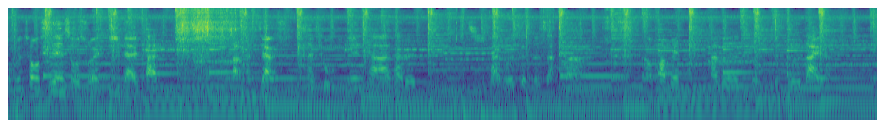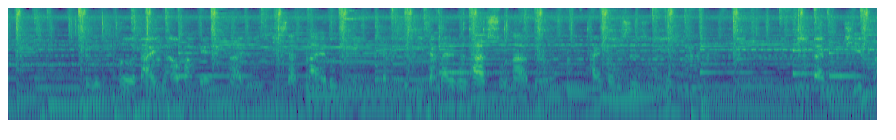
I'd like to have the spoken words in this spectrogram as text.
我们从试验所出来第一代，它长成这样子，在土里面，它它的基盘会跟着长大，然后旁边它的有一个隔代了。就是二代，然后旁边再来就是第三代，都是第，可能是第三代是他的孙那个台中四叔又是第一代母亲嘛，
